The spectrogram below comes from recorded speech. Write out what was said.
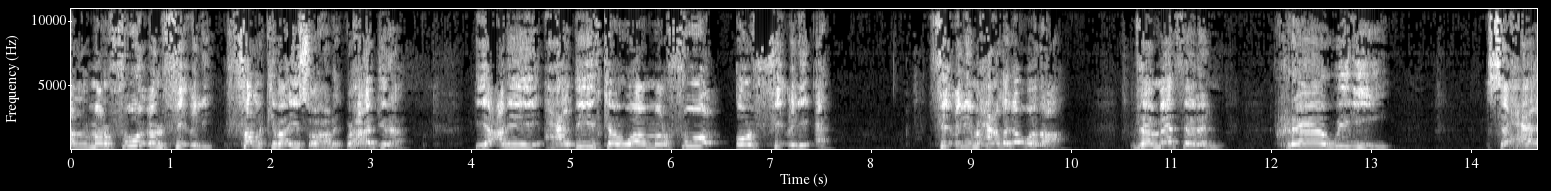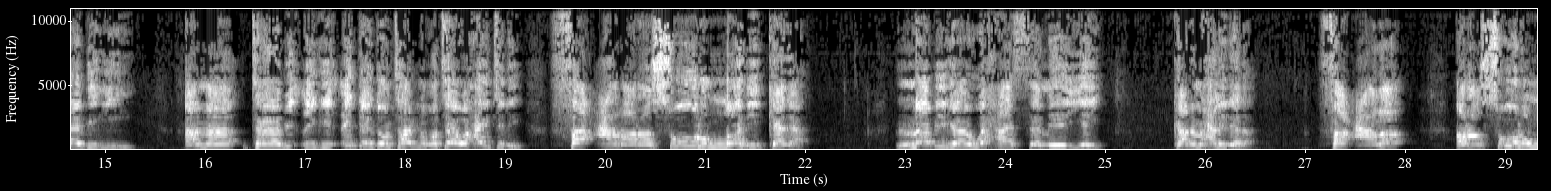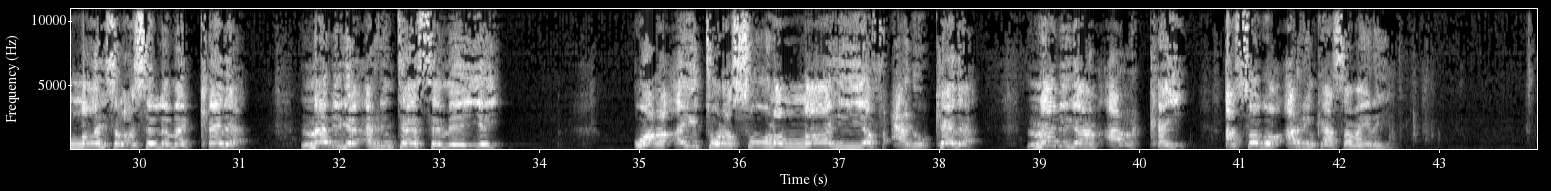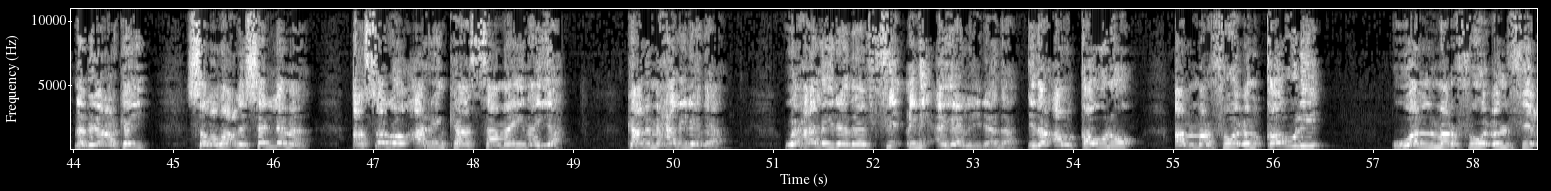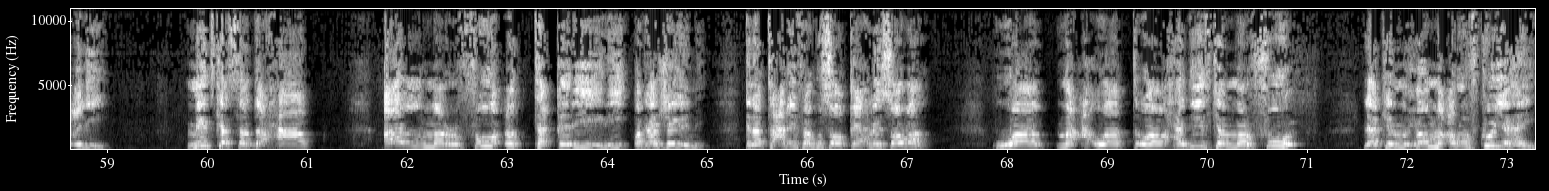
almarfuucu alficli falki baa ii soo hadhay waxaa jira yacni xadiidkan waa marfuuc oo ficli ah. Ficli maxaa laga wadaa? Fa raawigii saxaabigii ama taabicigii cidday doontaa noqotee waxay tidhi facala rasuulullahi kada. Nabigaa waxaa sameeyey. Kaana maxaa la yidhahdaa? Facala rasuulu llahi sal ly slama kada. Nabiga arrintaa sameeyey wa ra'aytu rasuula allahi yafcalu kada nabigaan arkay asagoo arrinkaas samaynaya. Nabigaan arkay sala allahu alay wasalama asagoo arrinkaas samaynaya. Kaana maxaa la yidhahdaa waxaa la yidhahdaa ficli ayaa la yidhahdaa idan alqawlu almarfuucu alqawli waalmarfuucu alficli midka saddexaad almarfuucu taqriiri. Waa kaan sheegaynay inaad tacriifkan ku soo qeexnay sooma? Waa xadiidkan marfuuc laakiin muxuu macruuf ku yahay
